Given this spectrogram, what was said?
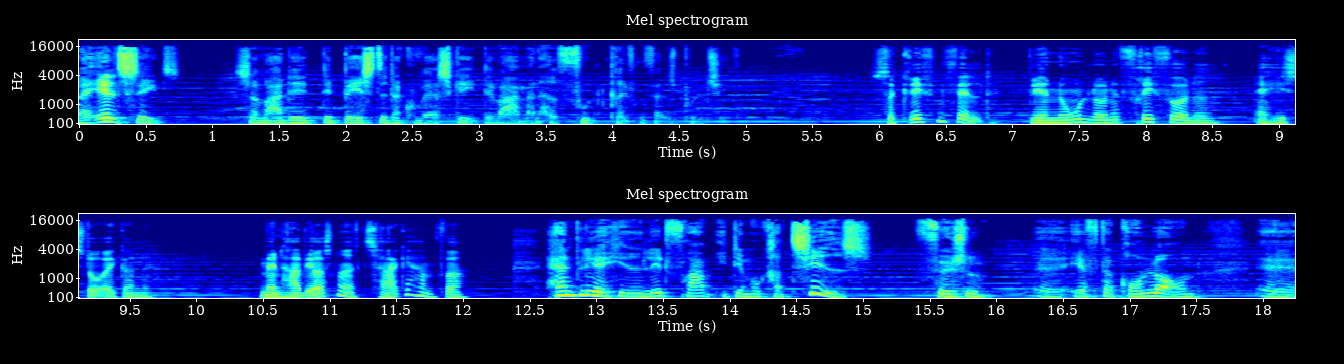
reelt set, så var det det bedste, der kunne være sket, det var, at man havde fuldt Griffenfelds politik. Så Griffenfeldt bliver nogenlunde frifundet af historikerne. Men har vi også noget at takke ham for? Han bliver hævet lidt frem i demokratiets fødsel øh, efter grundloven, øh,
